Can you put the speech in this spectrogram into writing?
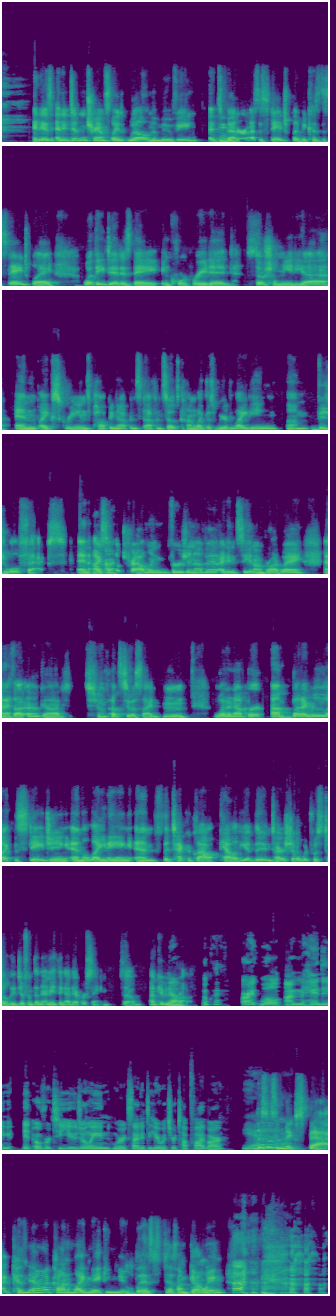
It is, and it didn't translate well in the movie. It's Mm. better as a stage play because the stage play, what they did is they incorporated social media and like screens popping up and stuff, and so it's kind of like this weird lighting, um, visual effects. And I saw a traveling version of it. I didn't see it on Broadway, and I thought, oh god. Show about suicide. Hmm, what an upper. Um, but I really like the staging and the lighting and the technicality of the entire show, which was totally different than anything I'd ever seen. So I'm giving Yeah. it props. okay. All right. Well, I'm handing it over to you, Jolene. We're excited to hear what your top five are. Yeah. This is a mixed bag because now I'm kind of like making new lists as I'm going.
